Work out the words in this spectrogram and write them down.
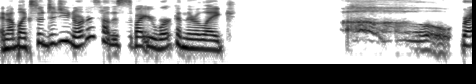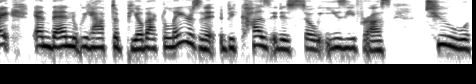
And I'm like, so did you notice how this is about your work? And they're like, oh, right. And then we have to peel back the layers in it because it is so easy for us to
